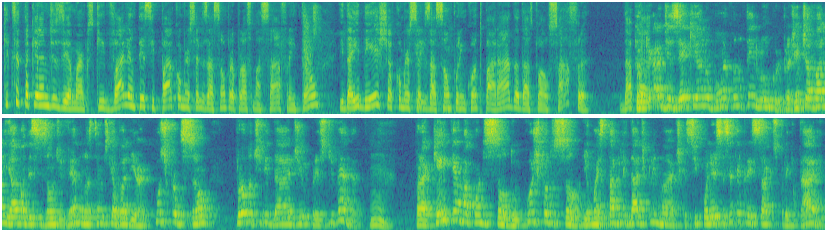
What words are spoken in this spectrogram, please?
O que, que, você está querendo dizer, Marcos? Que vale antecipar a comercialização para a próxima safra, então? E daí deixa a comercialização, por enquanto, parada da atual safra? Dá pra... Eu quero dizer que ano bom é quando tem lucro. Para a gente avaliar uma decisão de venda, nós temos que avaliar custo de produção, produtividade e o preço de venda. Hum. Para quem tem uma condição de um custo de produção e uma estabilidade climática, se colher 63 sacos por hectare,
